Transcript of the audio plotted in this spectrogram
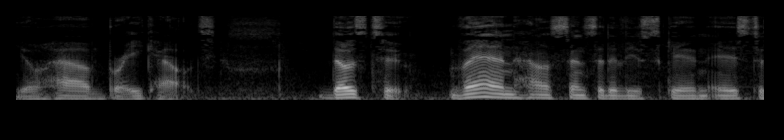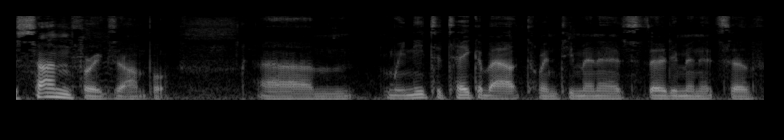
you'll have breakouts. Those two. Then how sensitive your skin is to sun, for example. Um, we need to take about 20 minutes, 30 minutes of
